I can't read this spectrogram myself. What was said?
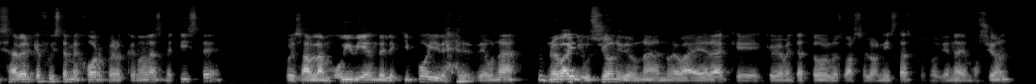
saber que fuiste mejor, pero que no las metiste, pues habla muy bien del equipo y de, una nueva ilusión y de una nueva era que, que, obviamente a todos los barcelonistas pues nos llena de emoción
